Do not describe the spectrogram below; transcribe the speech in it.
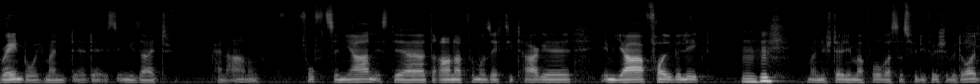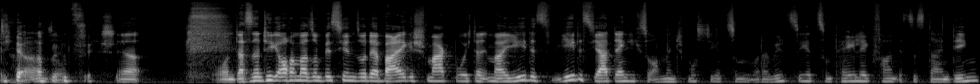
Rainbow. Ich meine, der, der ist irgendwie seit, keine Ahnung, 15 Jahren ist der 365 Tage im Jahr voll belegt. Ich meine, stell dir mal vor, was das für die Fische bedeutet. Mhm. ja, halt, ne? so. ein Fisch. Ja. Und das ist natürlich auch immer so ein bisschen so der Beigeschmack, wo ich dann immer jedes, jedes Jahr denke ich so, oh Mensch, musst du jetzt zum, oder willst du jetzt zum Pay Lake fahren? Ist das dein Ding?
